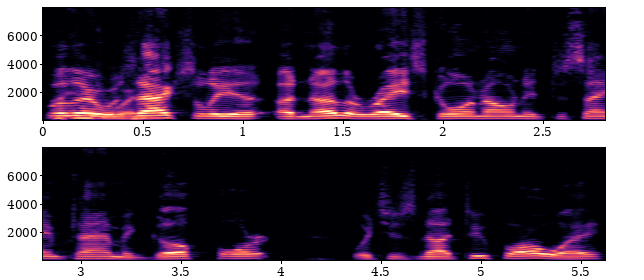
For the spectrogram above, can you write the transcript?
Well, there was it. actually a, another race going on at the same time in Gulfport, which is not too far away,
